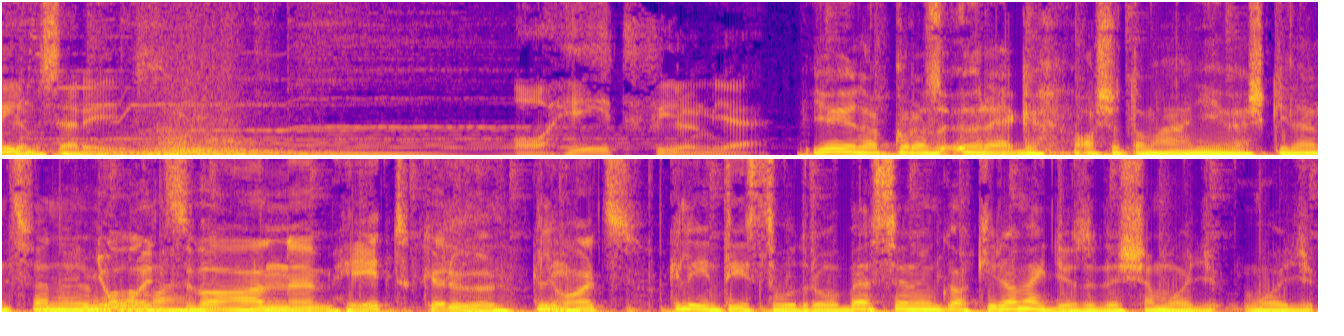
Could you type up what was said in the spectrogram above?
Filmszerész A hét filmje. Jöjjön akkor az öreg, azt tudom hány éves, 90 87 körül? Clint, 8. Clint Eastwoodról beszélünk, akire meggyőződésem, hogy, hogy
